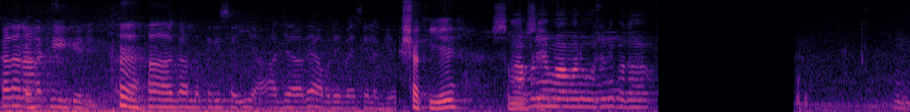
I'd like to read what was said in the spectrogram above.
ਕਦਾ ਕਹਿੰਦਾ ਨਾ ਠੀਕ ਹੈ ਨੇ ਹਾਂ ਗੱਲ ਤੇਰੀ ਸਹੀ ਆ। ਅੱਜ ਆਦੇ ਆਪਦੇ ਪੈਸੇ ਲੱਗੇ। ਸ਼ਕੀਏ ਸਮੋਸੇ ਆਪਣੀਆਂ ਮਾਵਾਂ ਨੂੰ ਕੁਛ ਨਹੀਂ ਪਤਾ। ਹੂੰ।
